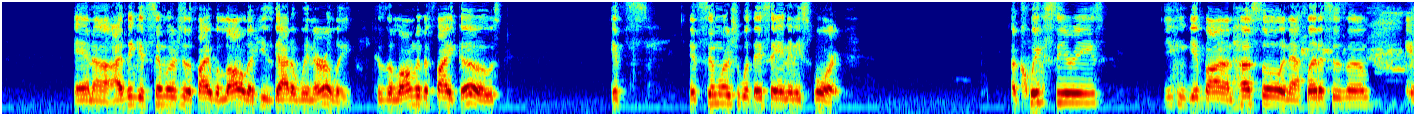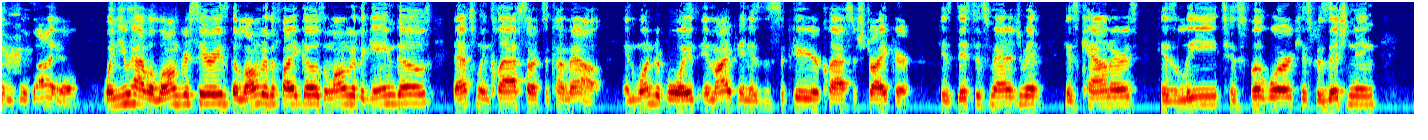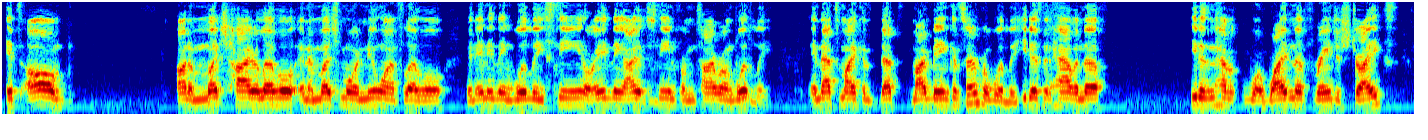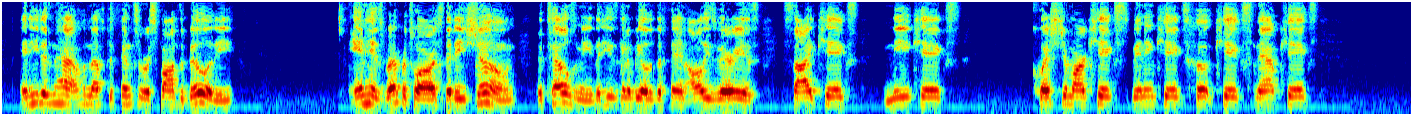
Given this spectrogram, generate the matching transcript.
And uh, I think it's similar to the fight with Lawler. He's got to win early because the longer the fight goes, it's it's similar to what they say in any sport. A quick series, you can get by on hustle and athleticism and desire. When you have a longer series, the longer the fight goes, the longer the game goes, that's when class starts to come out. And Wonder Boy, in my opinion, is the superior class of striker. His distance management, his counters, his leads, his footwork, his positioning, it's all on a much higher level and a much more nuanced level than anything Woodley's seen or anything I've seen from Tyron Woodley. And that's my that's my main concern for Woodley. He doesn't have enough. He doesn't have a wide enough range of strikes, and he doesn't have enough defensive responsibility in his repertoires that he's shown that tells me that he's going to be able to defend all these various side kicks, knee kicks, question mark kicks, spinning kicks, hook kicks, snap kicks,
